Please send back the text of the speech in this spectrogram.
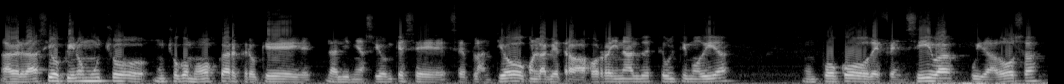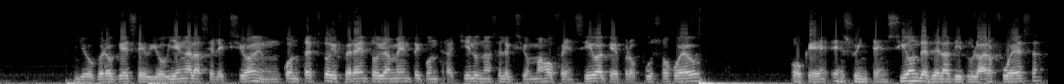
La verdad sí opino mucho, mucho como Oscar, creo que la alineación que se, se planteó, con la que trabajó Reinaldo este último día, un poco defensiva, cuidadosa, yo creo que se vio bien a la selección en un contexto diferente, obviamente, contra Chile, una selección más ofensiva que propuso juego, o que en su intención desde la titular fue esa.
